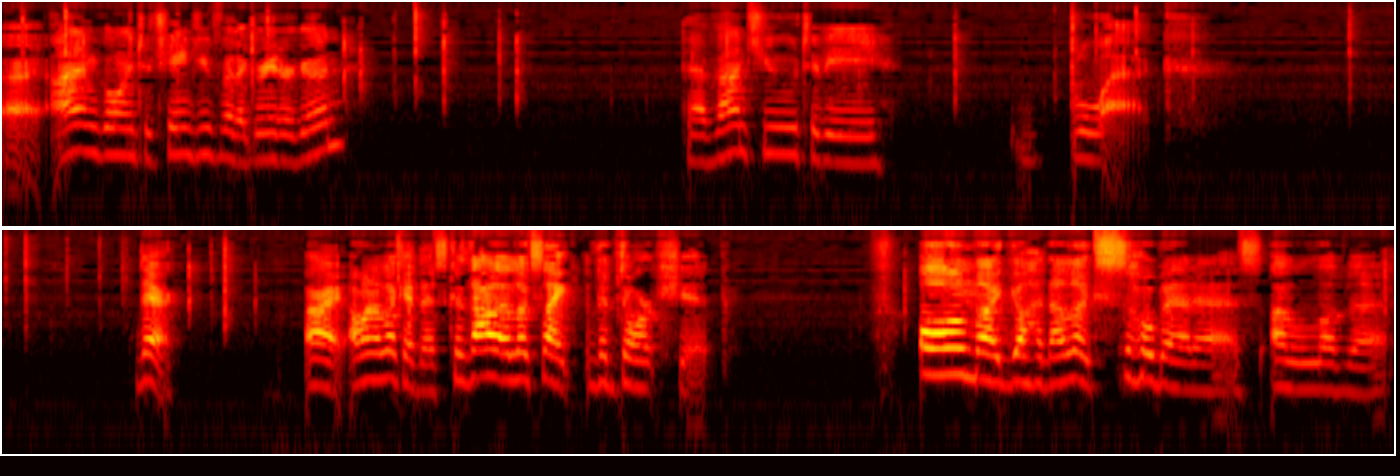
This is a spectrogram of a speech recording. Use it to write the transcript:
Alright, I'm going to change you for the greater good. And I want you to be black. There. Alright, I want to look at this, because now it looks like the dark ship. Oh my god, that looks so badass. I love that.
